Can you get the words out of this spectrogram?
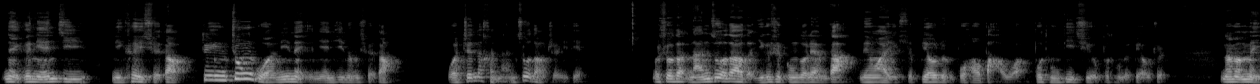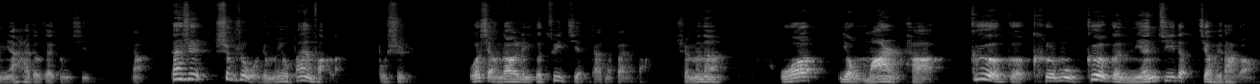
哪个年级你可以学到，对应中国你哪个年级能学到，我真的很难做到这一点。我说的难做到的一个是工作量大，另外一个是标准不好把握，不同地区有不同的标准，那么每年还都在更新啊。但是是不是我就没有办法了？不是，我想到了一个最简单的办法，什么呢？我有马耳他各个科目、各个年级的教学大纲、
